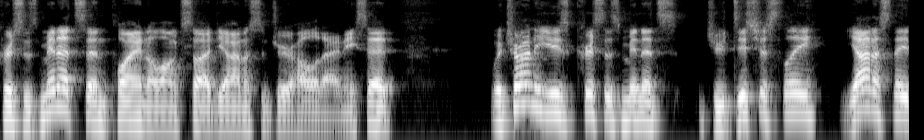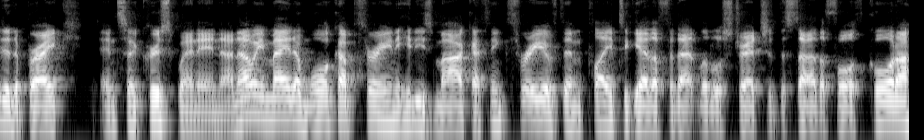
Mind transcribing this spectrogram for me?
Khris's minutes and playing alongside Giannis and Jrue Holiday. And he said, We're trying to use Khris's minutes judiciously. Giannis needed a break, and so Khris went in. I know he made a walk up three and hit his mark. I think three of them played together for that little stretch at the start of the fourth quarter.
